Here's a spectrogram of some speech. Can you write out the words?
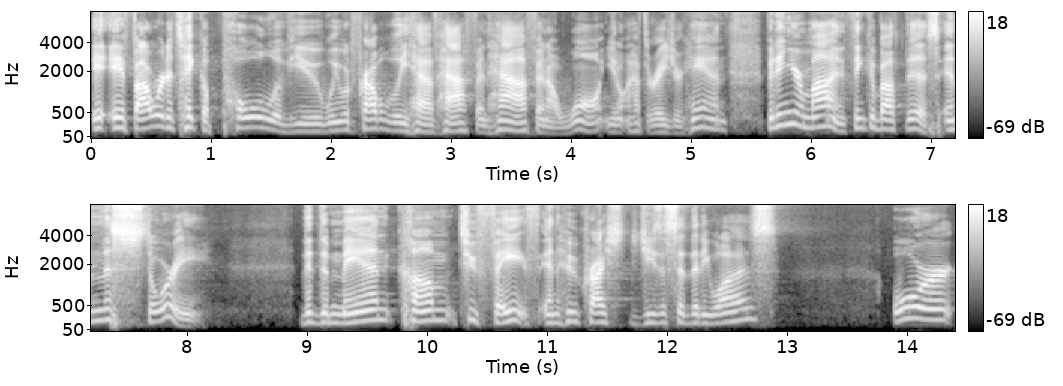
If I were to take a poll of you, we would probably have half and half, and I won't. You don't have to raise your hand. But in your mind, think about this. In this story, did the man come to faith in who Christ Jesus said that he was? Or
